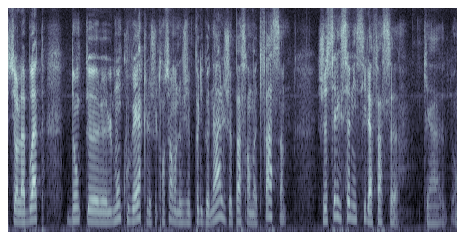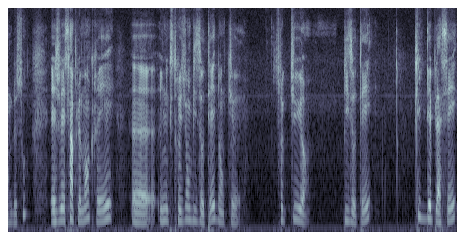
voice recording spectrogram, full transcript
sur la boîte. Donc mon couvercle, je le transforme en objet polygonal, je passe en mode face. Je sélectionne ici la face qui a en dessous. Et je vais simplement créer euh, une extrusion biseautée. Donc euh, structure biseautée, clic déplacé,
